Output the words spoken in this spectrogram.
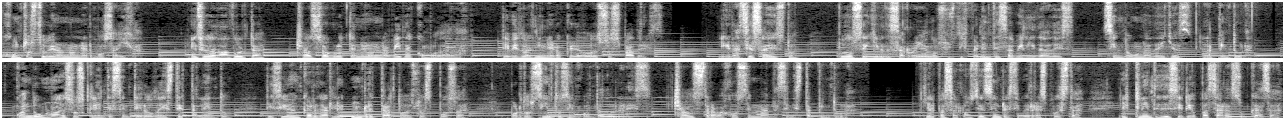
Juntos tuvieron una hermosa hija. En su edad adulta, Charles logró tener una vida acomodada debido al dinero que heredó de sus padres, y gracias a esto pudo seguir desarrollando sus diferentes habilidades, siendo una de ellas la pintura. Cuando uno de sus clientes se enteró de este talento, decidió encargarle un retrato de su esposa por 250 dólares. Charles trabajó semanas en esta pintura. Y al pasar los días sin recibir respuesta, el cliente decidió pasar a su casa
